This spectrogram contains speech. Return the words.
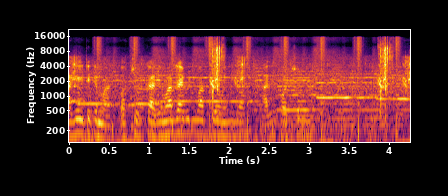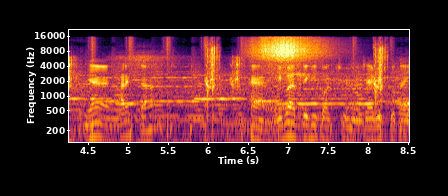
আগে এটাকে মার, কচ্ছপকে আগে মার র্যাবিট মারতে হবে আগে কচ্ছপ হ্যাঁ আরেকটা। হ্যাঁ এবার দেখি কচ্ছপ র্যাবিট কোথায়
